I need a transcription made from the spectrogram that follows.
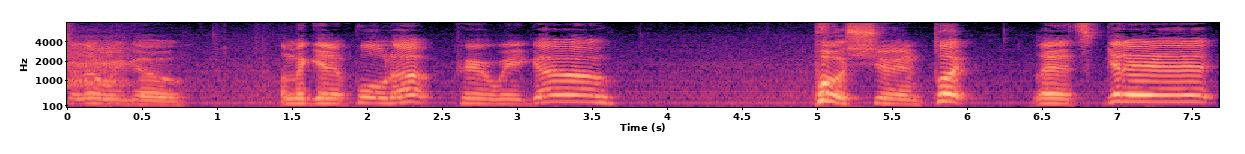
So there we go. Let me get it pulled up. Here we go. Push and play. Let's get it.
